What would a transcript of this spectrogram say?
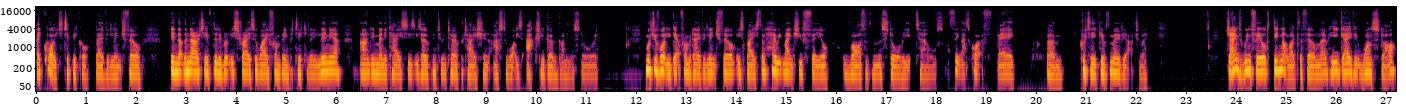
a quite typical David Lynch film, in that the narrative deliberately strays away from being particularly linear and in many cases is open to interpretation as to what is actually going on in the story. Much of what you get from a David Lynch film is based on how it makes you feel rather than the story it tells. I think that's quite a fair um, critique of the movie, actually. James Winfield did not like the film, though. He gave it one star.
